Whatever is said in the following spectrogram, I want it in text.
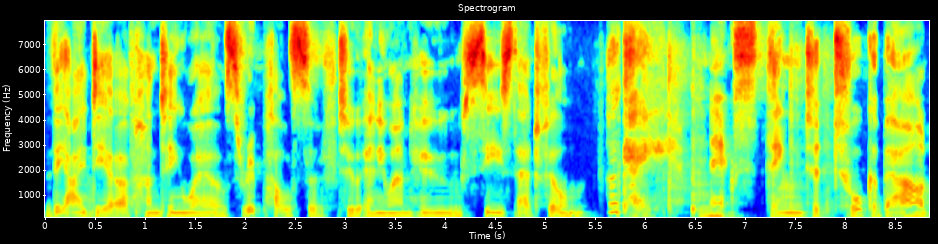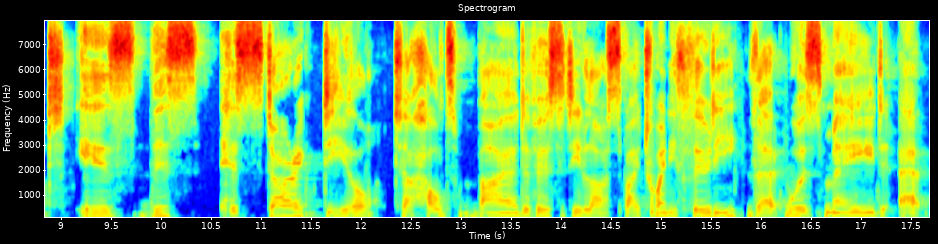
the idea of hunting whales repulsive to anyone who sees that film. Okay, next thing to talk about is this historic deal to halt biodiversity loss by 2030 that was made at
